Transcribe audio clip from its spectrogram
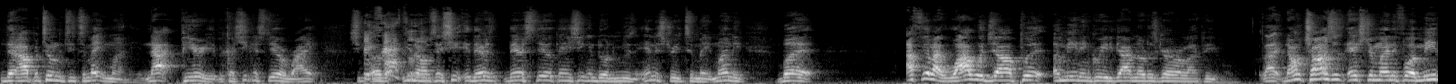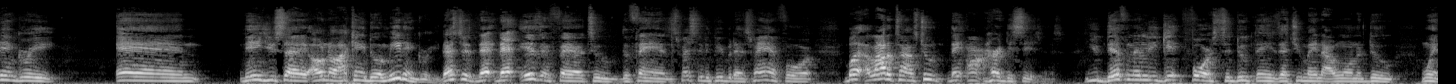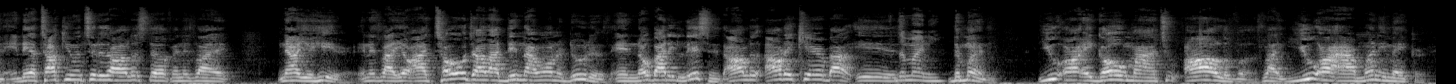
the opportunity to make money. Not period because she can still write. She, exactly. Other, you know what I'm saying? She there's there's still things she can do in the music industry to make money, but I feel like why would y'all put a meet and greet if y'all know this girl don't like people? Like don't charge us extra money for a meet and greet and then you say, "Oh no, I can't do a meet and greet." That's just that that isn't fair to the fans, especially the people that's fan for. But a lot of times too, they aren't her decisions. You definitely get forced to do things that you may not want to do when, and they'll talk you into this all this stuff, and it's like. Now you're here, and it's like, yo, I told y'all I did not want to do this, and nobody listens. All all they care about is the money. The money. You are a gold mine to all of us. Like you are our money maker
